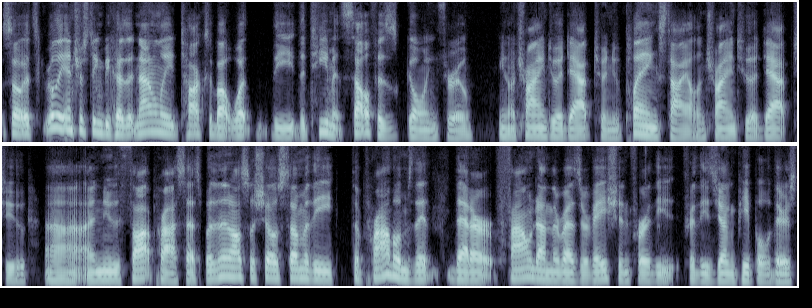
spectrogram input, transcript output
so it's really interesting because it not only talks about what the the team itself is going through you know trying to adapt to a new playing style and trying to adapt to uh, a new thought process but then also shows some of the the problems that that are found on the reservation for the for these young people. There's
